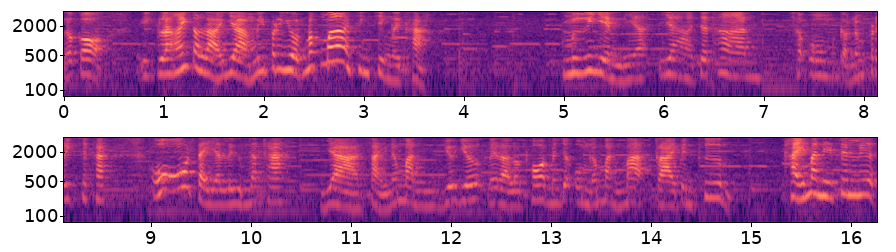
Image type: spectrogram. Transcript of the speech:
แล้วก็อีกหลายต่อหลายอย่างมีประโยชน์มาก ๆ จริง ๆ เลยค่ะ มื้อเย็นเนี้ยอยากจะทานชะอมกับน้ำพริกใช่คะโอ้แต่อย่าลืมนะคะ อย่าใส่น้ำมันเยอะๆ เวลาเราทอดมันจะอมน้ำมันมากกลายเป็นพิ่มไขมันในเส้นเลือด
